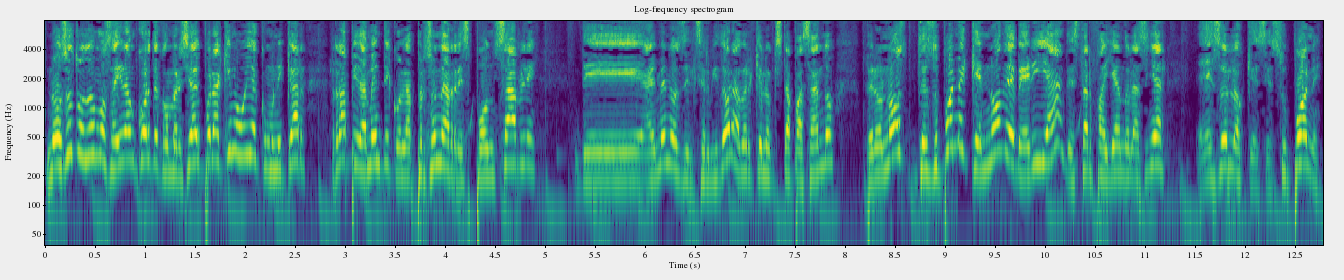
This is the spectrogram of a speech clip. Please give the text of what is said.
Nosotros vamos a ir a un corte comercial. Por aquí me voy a comunicar rápidamente con la persona responsable de, al menos del servidor, a ver qué es lo que está pasando. Pero no, se supone que no debería de estar fallando la señal. Eso es lo que se supone.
